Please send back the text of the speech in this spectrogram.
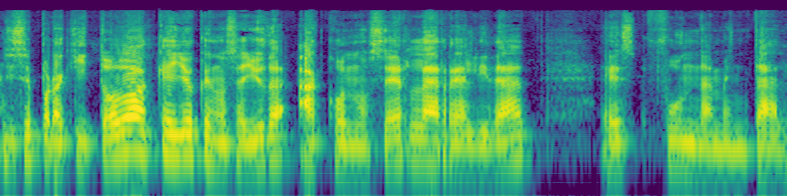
Dice por aquí, todo aquello que nos ayuda a conocer la realidad es fundamental.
